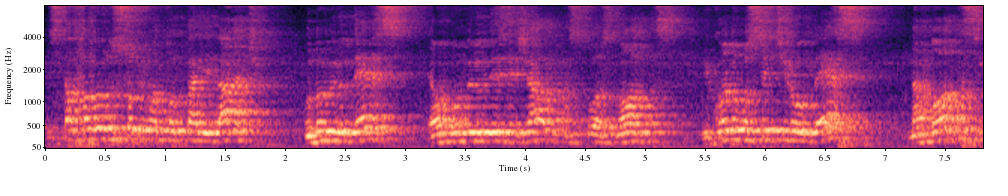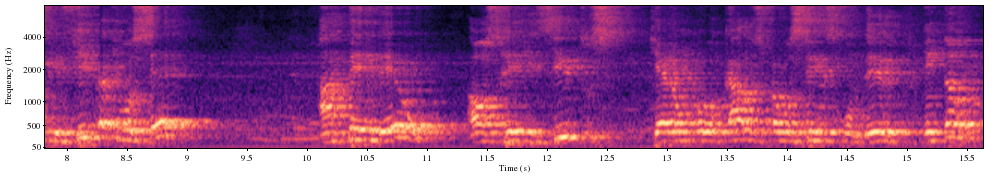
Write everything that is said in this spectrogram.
está falando sobre uma totalidade. O número 10 é um número desejado nas suas notas. E quando você tirou 10, na nota significa que você atendeu aos requisitos que eram colocados para você responder. Então,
